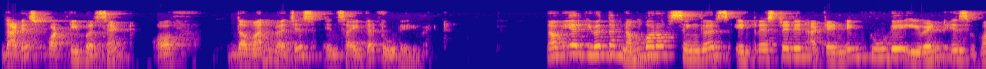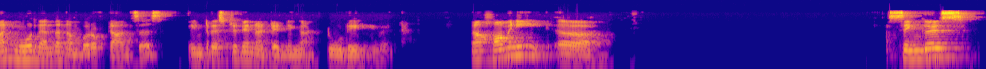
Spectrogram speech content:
that is 40% of the one which is inside the two-day event. Now we are given the number of singers interested in attending two-day event is one more than the number of dancers interested in attending a two-day event. Now how many uh, singers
